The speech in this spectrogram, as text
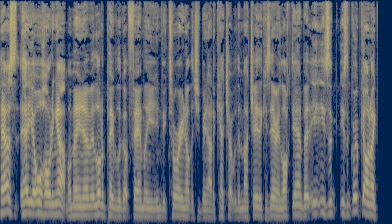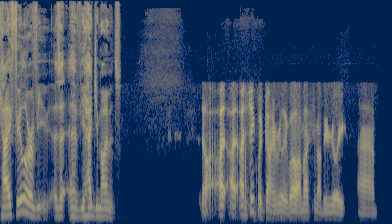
How's how you all holding up? I mean, um, a lot of people have got family in Victoria. Not that you've been able to catch up with them much either, because they're in lockdown. But is the is the group going okay, Phil, or have you is it, have you had your moments? No, I, I- I think we're going really well. I must admit, I've been really um,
